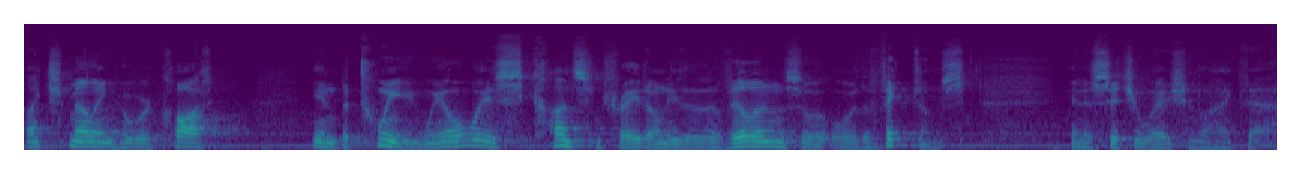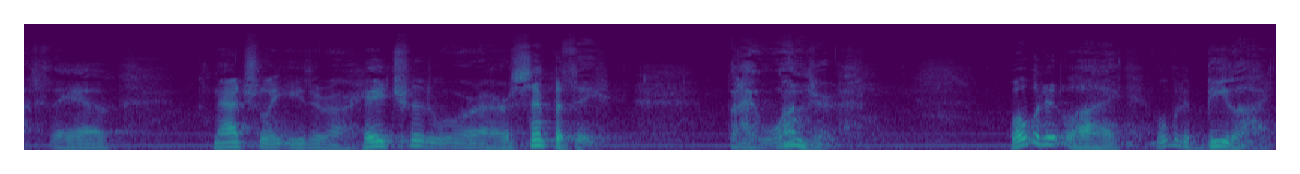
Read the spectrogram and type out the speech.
like Schmeling who were caught in between. We always concentrate on either the villains or, or the victims in a situation like that. They have naturally either our hatred or our sympathy. But I wondered, what would it like, what would it be like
